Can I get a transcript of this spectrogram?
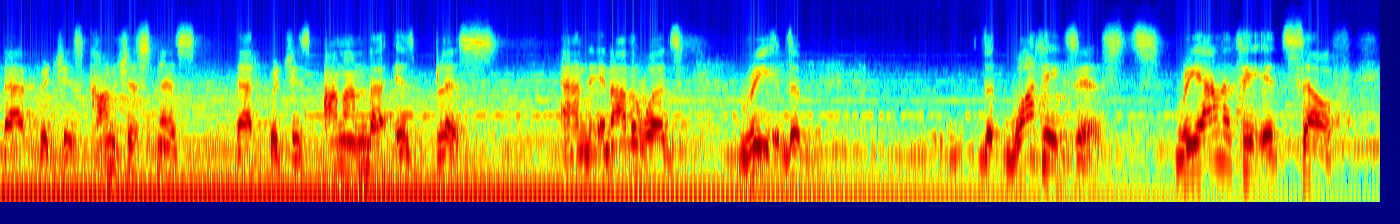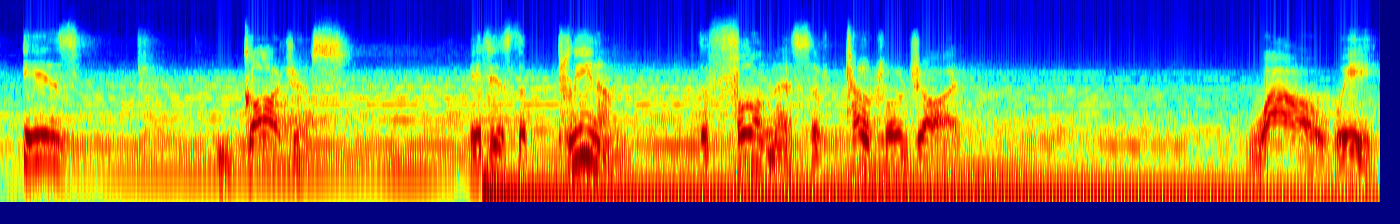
that which is consciousness, that which is Ananda is bliss. And in other words, re, the, the, what exists, reality itself, is gorgeous. It is the plenum, the fullness of total joy. Wow, we.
